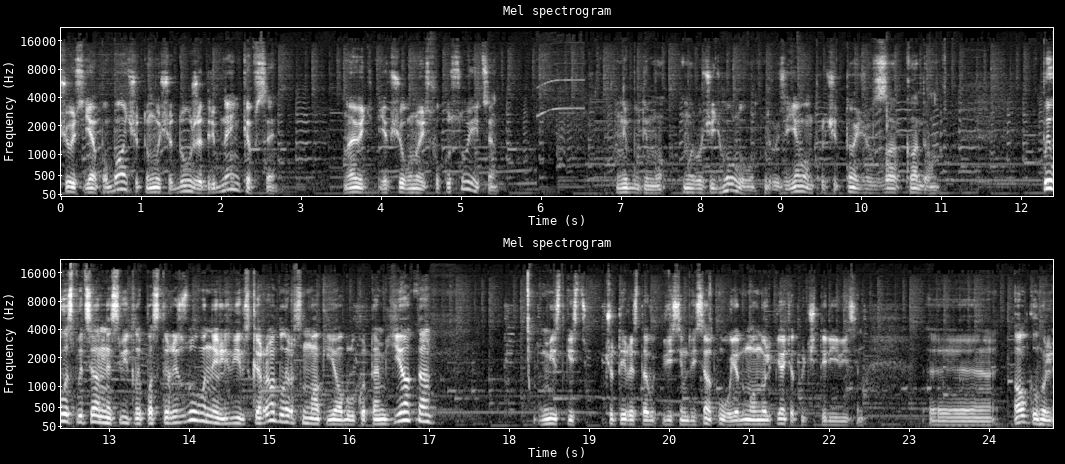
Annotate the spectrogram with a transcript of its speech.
щось я побачу, тому що дуже дрібненьке все. Навіть якщо воно і сфокусується, не будемо морочити голову, друзі, я вам прочитаю за кадром. Пиво спеціальне світле пастеризоване, львівське радлер, смак яблуко та м'ята. Місткість 480. О, я думав 0,5, а тут 4,8. Е, алкоголь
